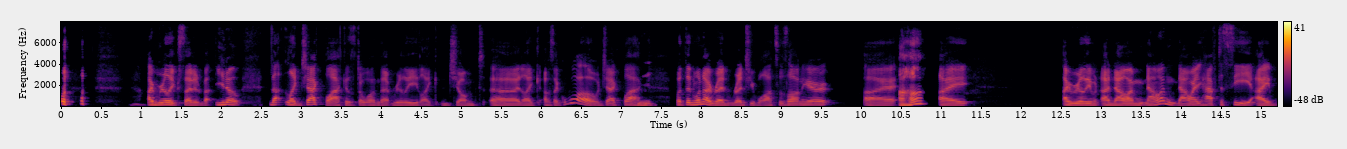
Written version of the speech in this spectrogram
I'm really excited about you know that like Jack Black is the one that really like jumped uh like I was like whoa Jack Black Mhm. but then when I read Reggie Watts was on here I Uh huh. I I really I, now I'm now I'm now I have to see I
